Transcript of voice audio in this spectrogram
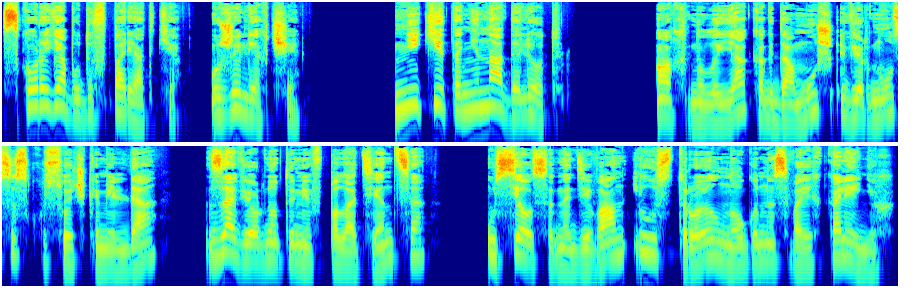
«Скоро я буду в порядке, уже легче». «Никита, не надо лед!» — ахнула я, когда муж вернулся с кусочками льда, завернутыми в полотенце, уселся на диван и устроил ногу на своих коленях,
